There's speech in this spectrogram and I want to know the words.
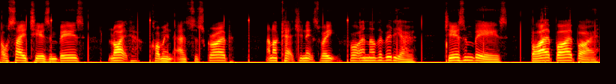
I'll say cheers and beers, like, comment and subscribe, and I'll catch you next week for another video. Cheers and beers. Bye bye bye.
